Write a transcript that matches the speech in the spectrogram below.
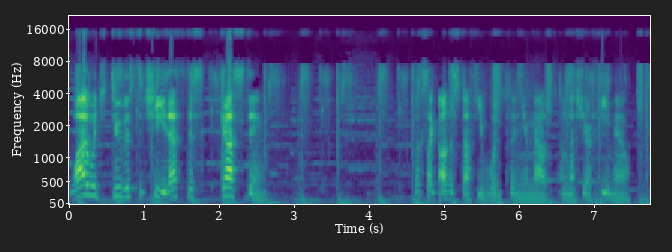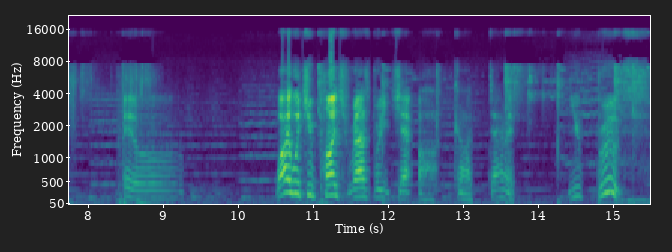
Why would you do this to cheese? That's disgusting. Looks like other stuff you wouldn't put in your mouth unless you're a female. Ew. Why would you punch Raspberry Jack? Oh, god damn it. You brutes!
